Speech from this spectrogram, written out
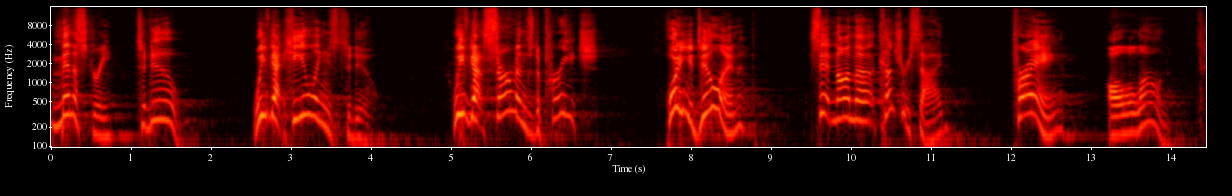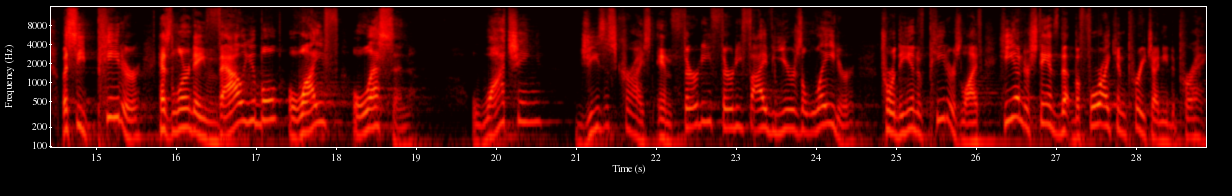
ministry to do. We've got healings to do. We've got sermons to preach. What are you doing sitting on the countryside praying all alone? But see, Peter has learned a valuable life lesson watching Jesus Christ. And 30, 35 years later, toward the end of Peter's life, he understands that before I can preach, I need to pray.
